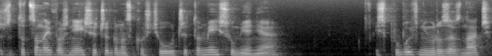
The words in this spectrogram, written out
że to co najważniejsze, czego nas Kościół uczy, to miej sumienie i spróbuj w nim rozeznać,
